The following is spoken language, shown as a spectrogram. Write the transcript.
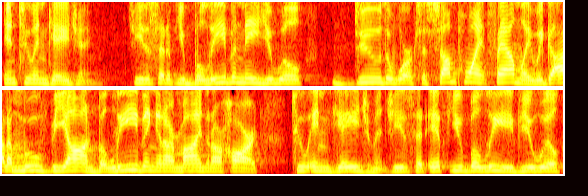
into engaging. Jesus said, If you believe in me, you will do the works. At some point, family, we got to move beyond believing in our mind and our heart to engagement. Jesus said, If you believe, you will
